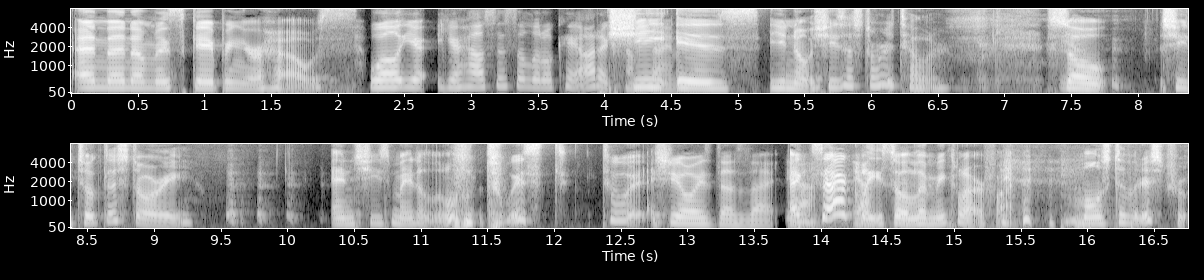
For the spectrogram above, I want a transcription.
and then I'm escaping your house. Well, your your house is a little chaotic. She sometimes. is, you know, she's a storyteller. So she took the story and she's made a little twist to it. She always does that. Yeah. Exactly. Yeah. So let me clarify. Most of it is true.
